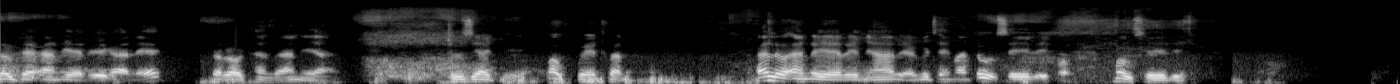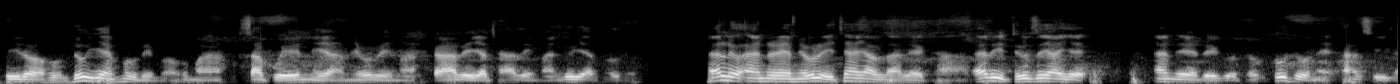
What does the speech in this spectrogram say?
လုတ်တဲ့အန္တရာယ်တွေကလည်းတော်တော်ခံစားနေရဒုစရိုက်တွေပောက်ကွဲထွက်တယ်အဲ့လိုအန္တရာယ်တွေများတယ်အခုချိန်မှာတို့ဆေးတွေပေါ့မှုတ်ဆေးတွေ ပြီးတော့ဟိုလူရက်မှုတွေပေါ့ဟိုမှာစပွေနေရာမျိုးတွေမှာကားတွေရထားတွေမှာလူရက်မှုတွေအဲ့လိုအန္တရာယ်မျိုးတွေကြာရောက်လာတဲ့အခါအဲ့ဒီဒုစရိုက်ရဲ့အန္တရာယ်တွေကိုတို့ကုသိုလ်နဲ့အားစီကြ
